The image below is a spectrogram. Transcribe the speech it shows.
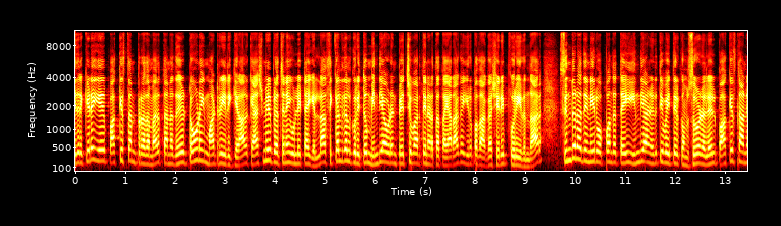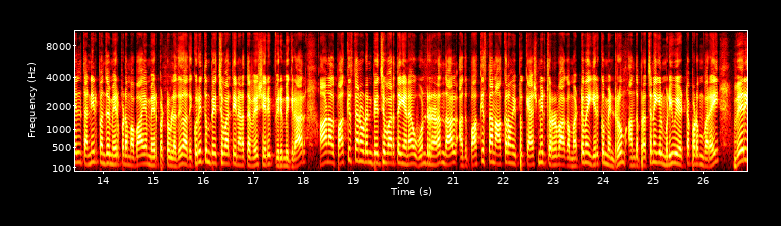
இதற்கிடையே பாகிஸ்தான் பிரதமர் தனது டோனை மாற்றியிருக்கிறார். காஷ்மீர் பிரச்சனை உள்ளிட்ட எல்லா சிக்கல்கள் குறித்தும் இந்தியாவுடன் பேச்சுவார்த்தை நடத்த தயாராக இருப்பதாக ஷெரீப் கூறியிருந்தார். சிந்து நதி நீர் ஒப்பந்தத்தை இந்தியா நிறுத்தி வைத்திருக்கும் சூழலில் பாகிஸ்தானில் தண்ணீர் பஞ்சம் ஏற்படும் அபாயம் ஏற்பட்டுள்ளது. அது குறித்தும் பேச்சுவார்த்தை நடத்தவே ஷெரீப் விரும்புகிறார். ஆனால் பாகிஸ்தானுடன் பேச்சுவார்த்தை என ஒன்று நடந்தால் அது பாகிஸ்தான் ஆக்கிரமிப்பு காஷ்மீர் தொடர்பாக மட்டுமே இருக்கும் என்றும் அந்த பிரச்சனையில் முடிவு எட்டப்படும் வரை வேறு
